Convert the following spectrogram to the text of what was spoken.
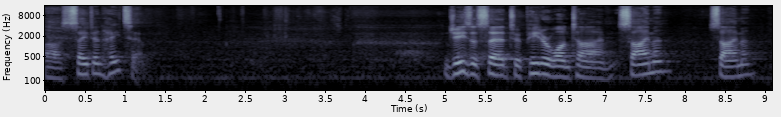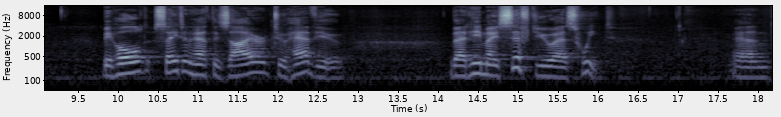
uh, Satan hates him. Jesus said to Peter one time, Simon, Simon, behold, Satan hath desired to have you that he may sift you as wheat. And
